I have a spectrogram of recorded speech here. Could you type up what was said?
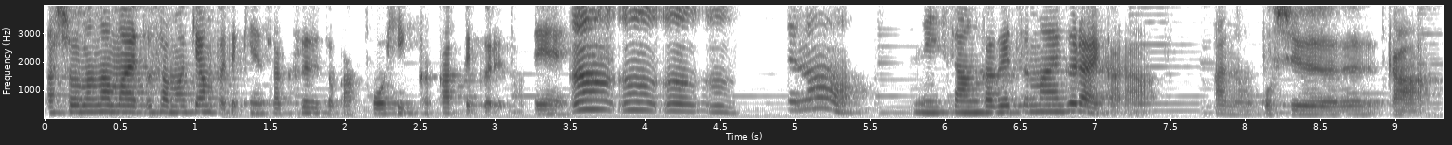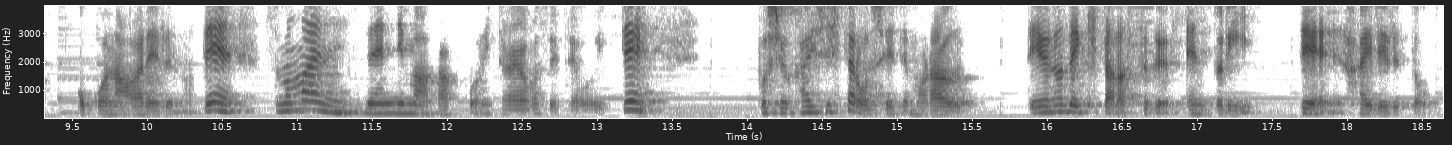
場所の名前とサマーキャンプで検索すると学校引っかかってくるので、うんうんうんうん。の23ヶ月前ぐらいからあの募集が行われるのでその前に事前にまあ学校に問い合わせておいて募集開始したら教えてもらうっていうので来たらすぐエントリーで入れると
